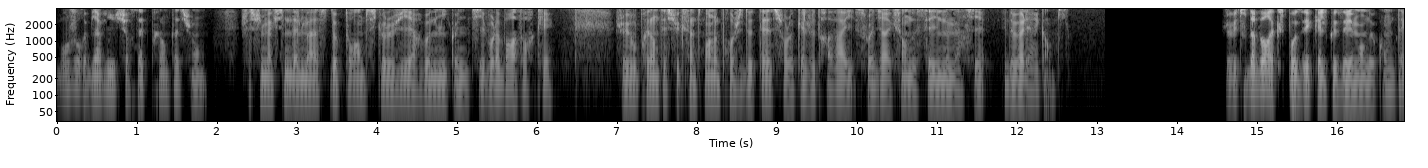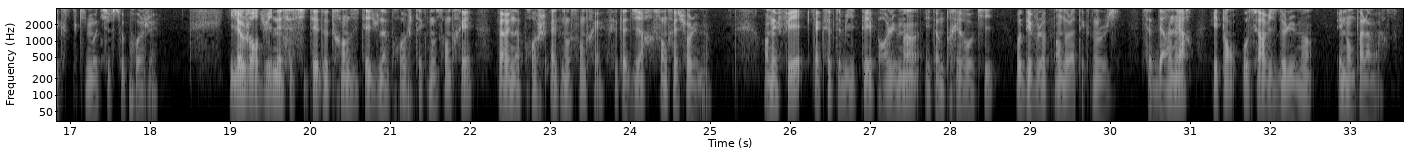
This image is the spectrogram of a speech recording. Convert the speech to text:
Bonjour et bienvenue sur cette présentation. Je suis Maxime Delmas, doctorant en psychologie et ergonomie cognitive au laboratoire Clé. Je vais vous présenter succinctement le projet de thèse sur lequel je travaille sous la direction de Céline Lemercier et de Valérie Camps. Je vais tout d'abord exposer quelques éléments de contexte qui motivent ce projet. Il est aujourd'hui nécessité de transiter d'une approche technocentrée vers une approche ethnocentrée, c'est-à-dire centrée sur l'humain. En effet, l'acceptabilité par l'humain est un prérequis au développement de la technologie, cette dernière étant au service de l'humain et non pas l'inverse.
